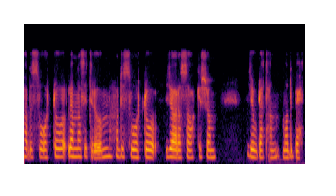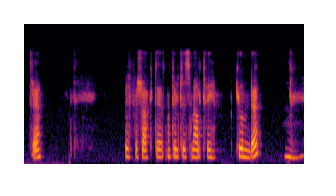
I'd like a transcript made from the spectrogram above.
hade svårt att lämna sitt rum, hade svårt att göra saker som gjorde att han mådde bättre. Vi försökte naturligtvis med allt vi kunde. Mm.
